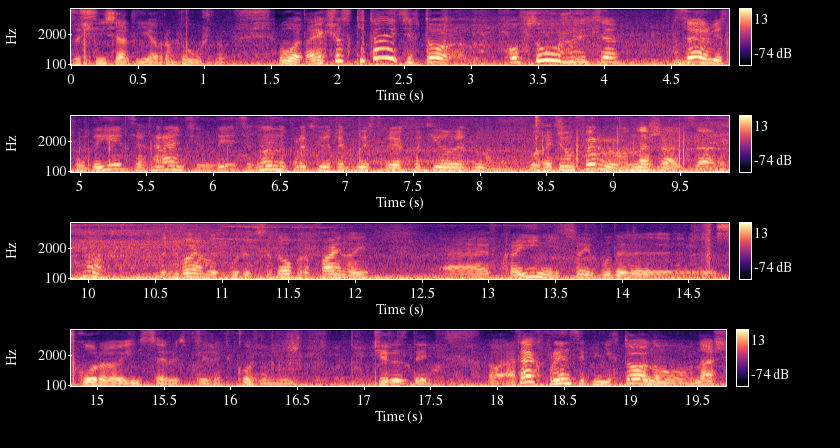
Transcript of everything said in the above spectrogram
за 60 євро бушно. От. А якщо з китайців, то обслужується, сервіс надається, гарантія надається, воно не працює так швидко, як хотілося б багатьом фермерам, на жаль, зараз. Ну, сподіваємось, буде все добре, файно і в країні, і все, і буде е, скоро і сервіс приїжджати кожному через день. А так, в принципі, ніхто, ну, наші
